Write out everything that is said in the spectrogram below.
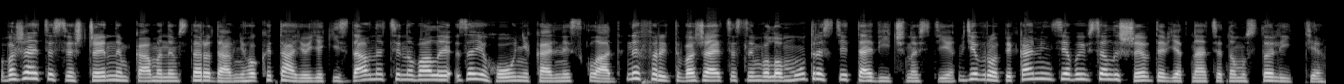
Вважається священним каменем стародавнього Китаю, який здавна цінували за його унікальний склад. Нефрит вважається символом мудрості та вічності. В Європі камінь з'явився лише в 19 столітті.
